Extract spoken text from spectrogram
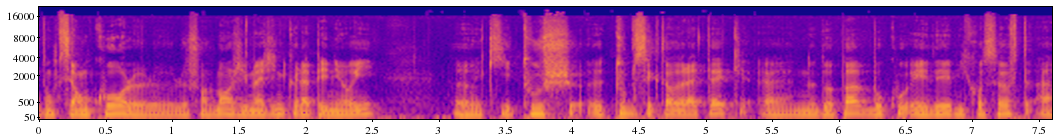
donc, c'est en cours le, changement. J'imagine que la pénurie qui touche tout le secteur de la tech ne doit pas beaucoup aider Microsoft à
